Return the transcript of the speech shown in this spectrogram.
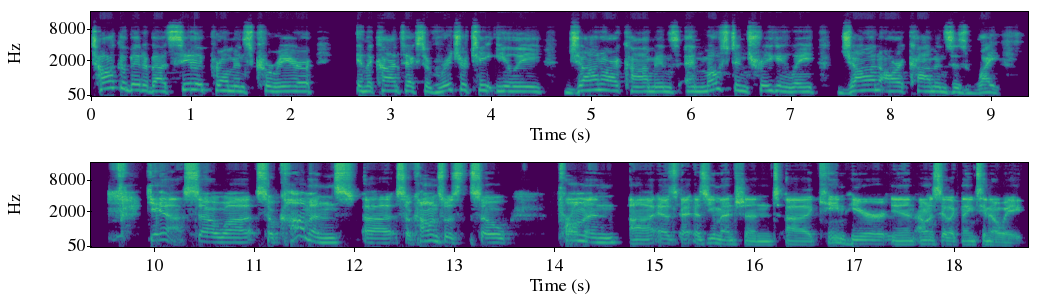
talk a bit about Selig Perlman's career in the context of Richard T. Ely, John R. Commons, and most intriguingly, John R. Commons' wife. Yeah. So uh, so Commons uh, so Commons was so Perlman, uh, as as you mentioned, uh, came here in I want to say like 1908.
